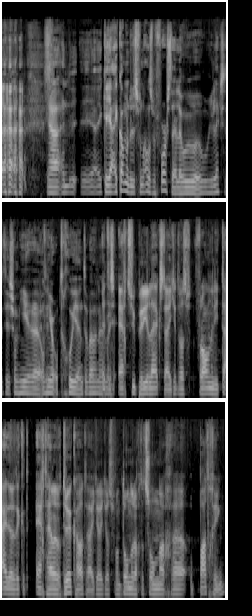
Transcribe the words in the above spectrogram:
ja, en ja ik, ja, ik kan me er dus van alles bij voorstellen hoe, hoe relaxed het is om hier, eh, om hier op te groeien en te wonen. Het is echt super relaxed, weet je. Het was vooral in die tijden dat ik het echt heel erg druk had, weet je. Dat je als van donderdag tot zondag eh, op pad ging.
